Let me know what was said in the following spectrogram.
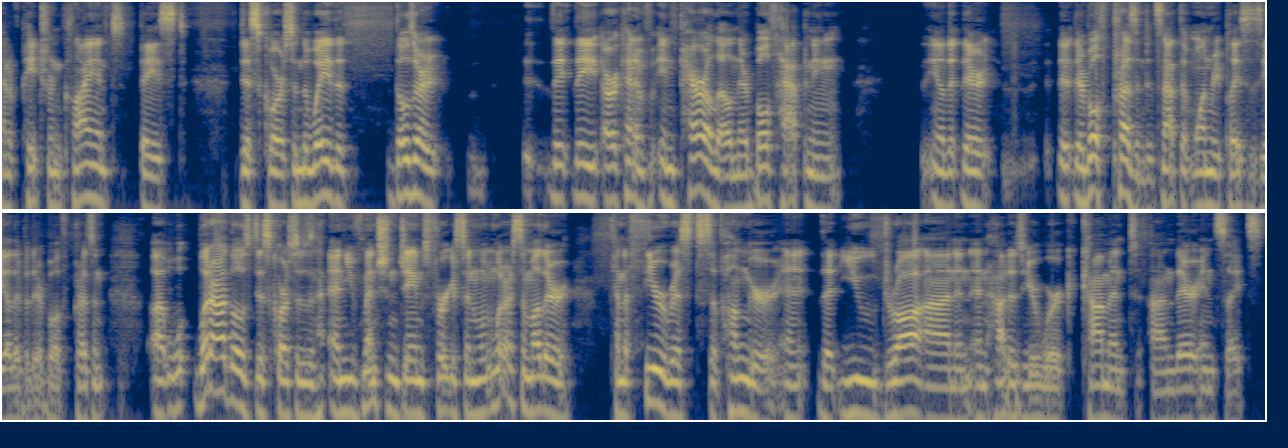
kind of patron client based discourse and the way that those are they, they are kind of in parallel and they're both happening you know that they're they're both present. It's not that one replaces the other but they're both present. Uh, what are those discourses? And you've mentioned james ferguson. What are some other kind of theorists of hunger and that you draw on and, and how does your work comment on their insights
